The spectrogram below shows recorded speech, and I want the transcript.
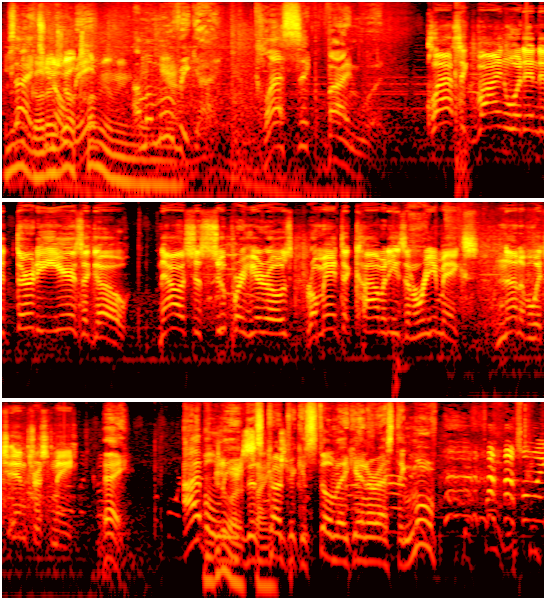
Besides, you know me. I'm a movie guy. Classic Vinewood. Classic Vinewood ended 30 years ago. Now it's just superheroes, romantic comedies, and remakes, none of which interest me. Hey, I believe this sanki. country can still make interesting movies. Oh my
